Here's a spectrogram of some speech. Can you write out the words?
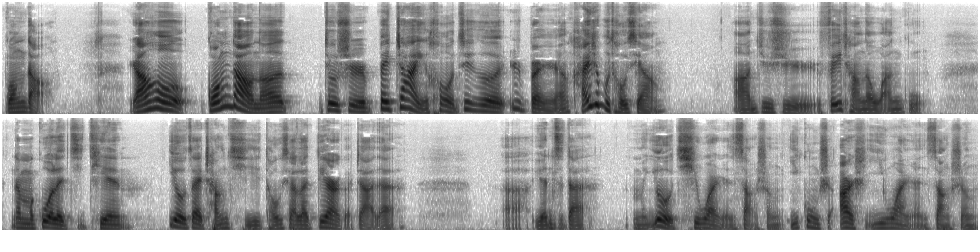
广岛。然后广岛呢，就是被炸以后，这个日本人还是不投降，啊，就是非常的顽固。那么过了几天，又在长崎投下了第二个炸弹，啊，原子弹。那么又有七万人丧生，一共是二十一万人丧生。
